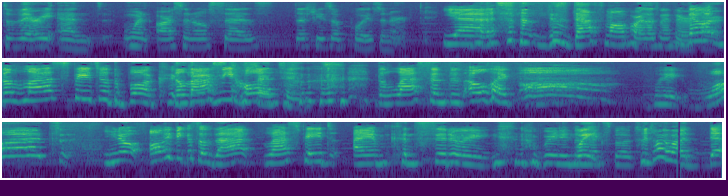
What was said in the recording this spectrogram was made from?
the very end when Arsinoe says that she's a poisoner. Yes. That's just that small part. That's my favorite The, part. the last page of the book The last me hope. sentence. the last sentence, I was like, oh, wait, what? You know, only because of that last page, I am considering reading the Wait, next book. Can we talk about the,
